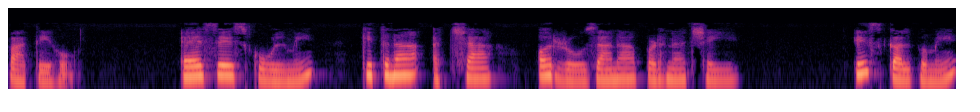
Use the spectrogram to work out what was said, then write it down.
पाते हो। ऐसे स्कूल में कितना अच्छा और रोज़ाना पढ़ना चाहिए। इस कल्प में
